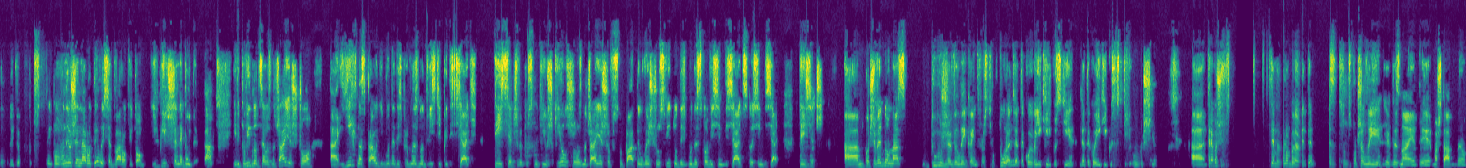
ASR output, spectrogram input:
будуть випускати, бо вони вже народилися два роки тому, їх більше не буде. Так? І відповідно це означає, що їх насправді буде десь приблизно 250 тисяч випускників шкіл, що означає, що вступати у вищу освіту десь буде 180-170 тисяч. А очевидно, в нас дуже велика інфраструктура для такої кількості для такої кількості учнів. А, треба щось з цим робити. Розпочали, як ви знаєте, масштабну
